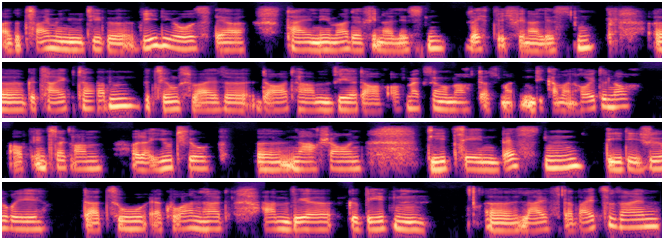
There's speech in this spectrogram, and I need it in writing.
also zweiminütige Videos der Teilnehmer, der Finalisten, 60 Finalisten, äh, gezeigt haben, beziehungsweise dort haben wir darauf aufmerksam gemacht, dass man, die kann man heute noch auf Instagram oder YouTube äh, nachschauen, die zehn besten, die die Jury dazu erkoren hat, haben wir gebeten, äh, live dabei zu sein.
